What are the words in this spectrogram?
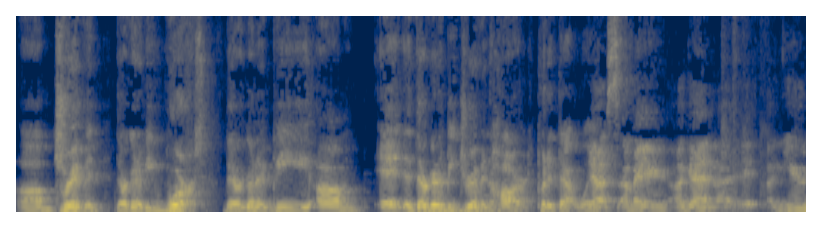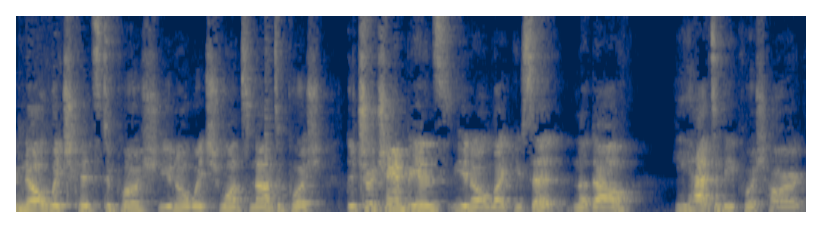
um, driven, they're going to be worked, they're going to be um, they're going to be driven hard. Put it that way. Yes, I mean, again, you know which kids to push, you know which ones not to push. The true champions, you know, like you said, Nadal, he had to be pushed hard.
